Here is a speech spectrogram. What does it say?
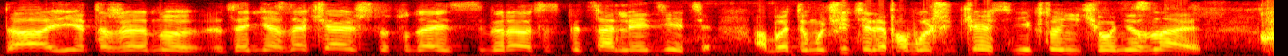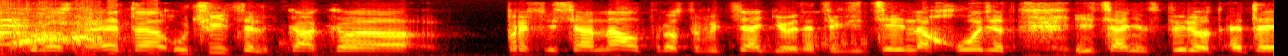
да, и это же, ну, это не означает, что туда собираются специальные дети. Об этом учителе по большей части никто ничего не знает. Просто это учитель, как э, профессионал просто вытягивает этих детей, находит и тянет вперед. Это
